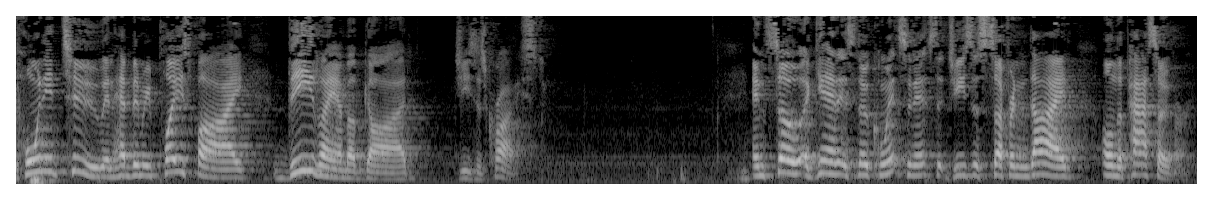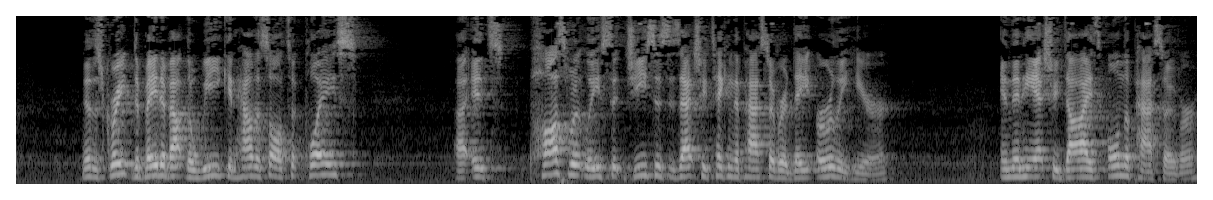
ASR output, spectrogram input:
pointed to and have been replaced by the Lamb of God, Jesus Christ. And so again, it's no coincidence that Jesus suffered and died on the Passover. Now this great debate about the week and how this all took place. Uh, it's possible at least that Jesus is actually taking the Passover a day early here. And then he actually dies on the Passover.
